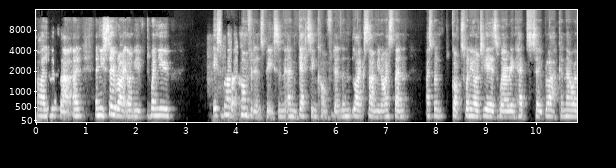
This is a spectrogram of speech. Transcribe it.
Oh, i love that and, and you're so right aren't you when you it's about that confidence piece and, and getting confident and like sam you know i spent I spent God 20 odd years wearing head to toe black, and now I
